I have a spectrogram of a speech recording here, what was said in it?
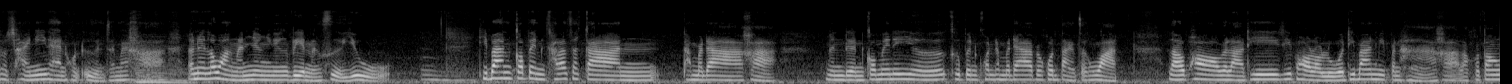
ชดใช้หนี้แทนคนอื่นใช่ไหมคะ อืม แล้วในระหว่างนั้นยังยังเรียนหนังสืออยู่ที่บ้านก็เป็นข้าราชการธรรมดาค่ะ เงินเดือนก็ไม่ได้เยอะ คือเป็นคนธรรมดาเป็นคนต่างจังหวัด แล้วพอเวลาที่ที่พอเรารู้ว่าที่บ้านมีปัญหาค่ะ เราก็ต้อง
